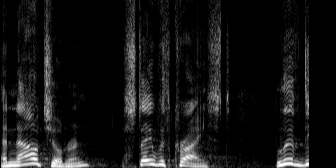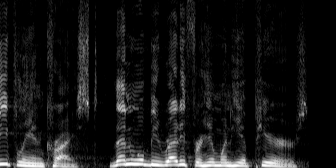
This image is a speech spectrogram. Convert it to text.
And now, children, stay with Christ Live deeply in Christ. Then we'll be ready for him when he appears,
